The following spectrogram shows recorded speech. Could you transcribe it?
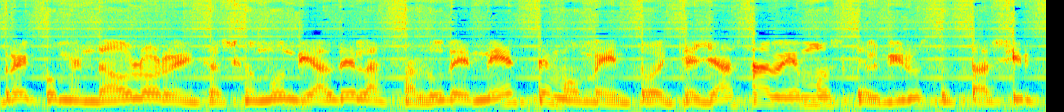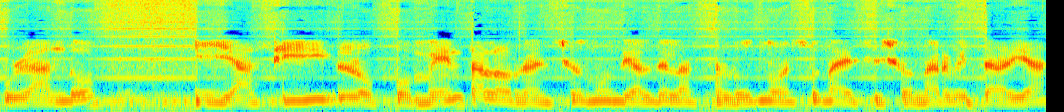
recomendado la Organización Mundial de la Salud en este momento, en que ya sabemos que el virus está circulando y así lo comenta la Organización Mundial de la Salud, no es una decisión arbitraria,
